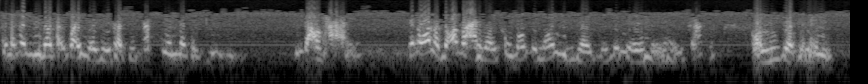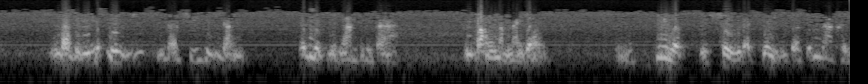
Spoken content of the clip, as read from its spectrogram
Cái nó cái gì nó phải quay về sự thật thì tất nhiên nó phải đào thải. Cái đó là rõ ràng rồi, không có cái nói gì về cái vấn đề này hay khác. Còn bây giờ cái này là bị nước mỹ đã suy nghĩ rằng đất nước việt nam chúng ta bằng năm nay rồi. Nhưng mà lịch sử đã chỉ cho chúng ta thấy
